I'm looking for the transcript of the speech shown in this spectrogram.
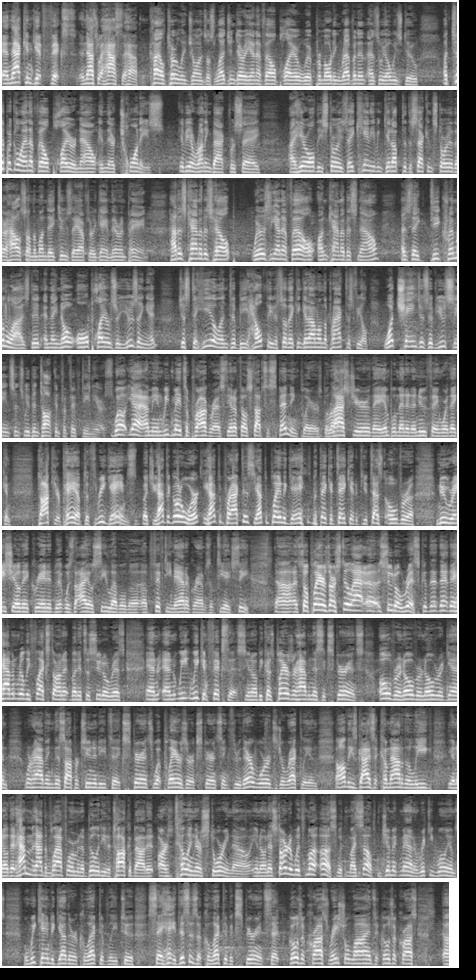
and that can get fixed, and that's what has to happen. Kyle Turley joins us, legendary NFL player. We're promoting Revenant as we always do. A typical NFL player now in their 20s, give you a running back for say, I hear all these stories. They can't even get up to the second story of their house on the Monday, Tuesday after a game. They're in pain. How does cannabis help? Where's the NFL on cannabis now? As they decriminalized it and they know all players are using it, just to heal and to be healthy so they can get out on the practice field. What changes have you seen since we've been talking for 15 years? Well, yeah, I mean, we've made some progress. The NFL stopped suspending players, but Right. last year they implemented a new thing where they can dock your pay up to three games. But you have to go to work, you have to practice, you have to play in the games, but they can take it if you test over a new ratio they created that was the IOC level, the of 50 nanograms of THC. Uh, and so players are still at uh, pseudo risk. They, they, they haven't really flexed on it, but it's a pseudo risk. And, and we, we can fix this, you know, because players are having this experience over and over and over again. We're having this opportunity to experience what players are experiencing through their words directly. And all these guys that come out of the league, you know, that haven't had the mm. platform and ability to talk about it are telling their story now, you know, and it started with my, us, with myself, Jim McMahon, and Ricky Williams, when we came together collectively to say, hey, this is a collective experience that goes across racial lines, it goes across uh,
